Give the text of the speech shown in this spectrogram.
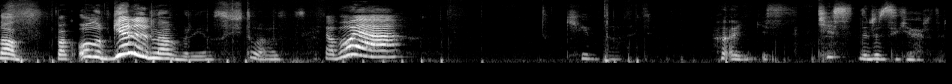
Lan bak oğlum gelin lan buraya. Sıçtım ağzınıza. Ya bu ya. Kim acaba? Hangisi? Kesin rüzgardır.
